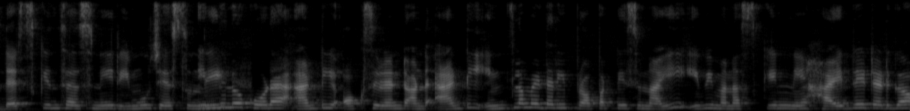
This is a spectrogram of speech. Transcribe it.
డెడ్ స్కిన్ సెల్స్ని రిమూవ్ చేస్తుంది. ఇందులో కూడా antioxidant and anti inflammatory properties ఉన్నాయి. ఇవి మన స్కిన్ని హైడ్రేటెడ్గా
